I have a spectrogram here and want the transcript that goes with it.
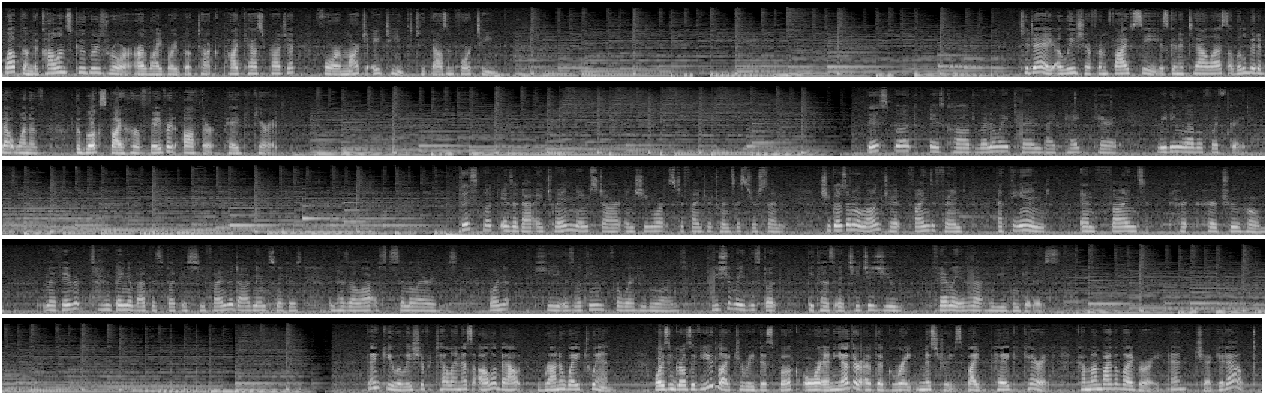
Welcome to Collins Cougars Roar, our library book talk podcast project for March 18th, 2014. Today, Alisha from 5C is going to tell us a little bit about one of the books by her favorite author, Peg Kehret. This book is called Runaway Twin by Peg Kehret, reading level 4th grade. This book is about a twin named Star and she wants to find her twin sister Sunny. She goes on a long trip, finds a friend at the end, and finds her, her true home. My favorite thing about this book is she finds a dog named Snickers and has a lot of similarities. One he is looking for where he belongs. You should read this book because it teaches you family is not who you think it is. Thank you, Alisha, for telling us all about Runaway Twin. Boys and girls, if you'd like to read this book or any other of the great mysteries by Peg Kehret, come on by the library and check it out.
